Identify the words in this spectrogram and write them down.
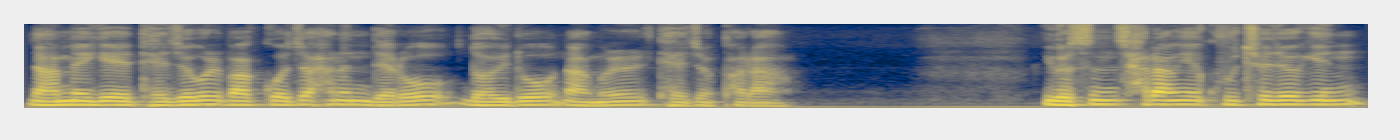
남에게 대접을 받고자 하는 대로 너희도 남을 대접하라. 이것은 사랑의 구체적인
